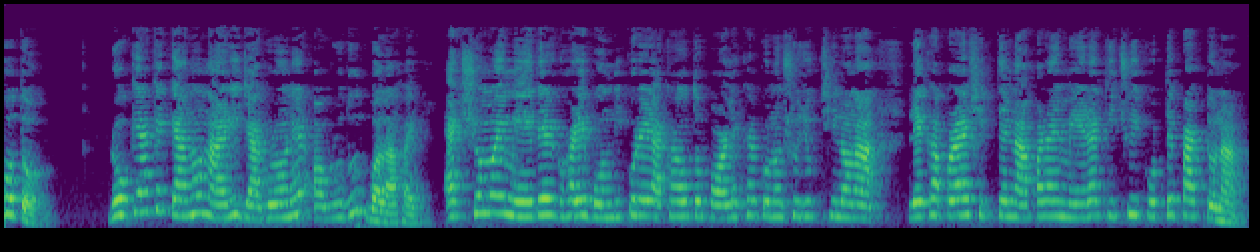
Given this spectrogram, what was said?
হতো। রোকেয়াকে কেন নারী জাগরণের অগ্রদূত বলা হয়? একসময় মেয়েদের ঘরে বন্দি করে রাখা হতো, পড়ালেখার কোনো সুযোগ ছিল না। লেখাপড়ায় শিখতে না পারায় মেয়েরা কিছুই করতে পারতো না।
